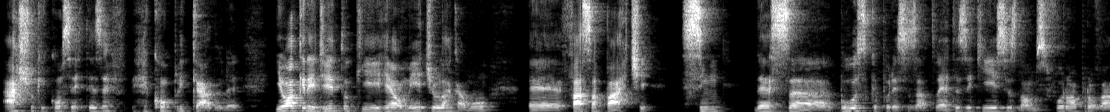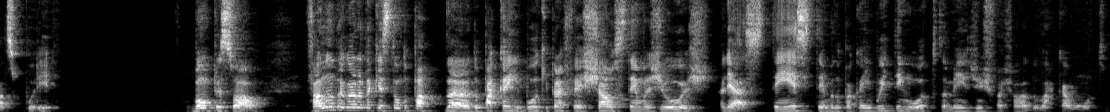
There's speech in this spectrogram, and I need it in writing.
Acho que com certeza é, é complicado, né? E eu acredito que realmente o Larcamon é, faça parte, sim, dessa busca por esses atletas e que esses nomes foram aprovados por ele. Bom, pessoal, falando agora da questão do, da, do Pacaembu aqui para fechar os temas de hoje. Aliás, tem esse tema do Pacaembu e tem o outro também, a gente vai falar do Larcamon aqui.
